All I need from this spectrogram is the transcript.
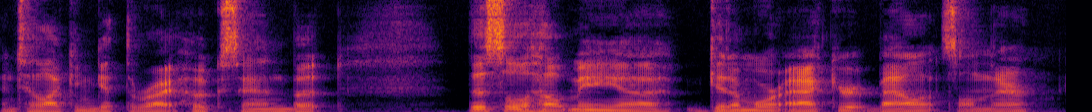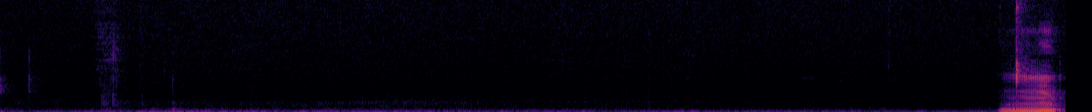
until I can get the right hooks in. But this will help me uh, get a more accurate balance on there. Yep.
